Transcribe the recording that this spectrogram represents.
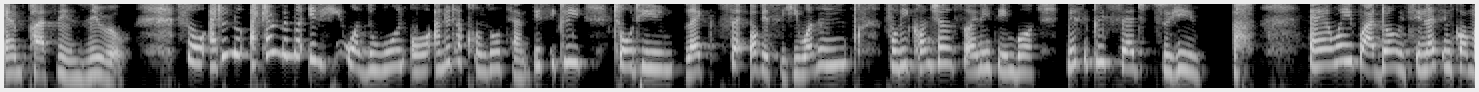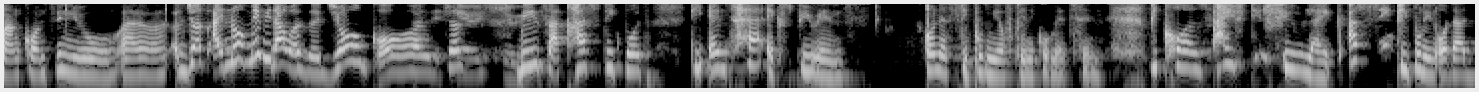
Empathy zero. So I don't know. I can't remember if he was the one or another consultant basically told him, like, said, obviously he wasn't fully conscious or anything, but basically said to him, "Ah, eh, when people are done with him, let him come and continue. Uh, just, I know maybe that was a joke or just being sarcastic, but the entire experience honestly put me off clinical medicine because I did feel like I've seen people in other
